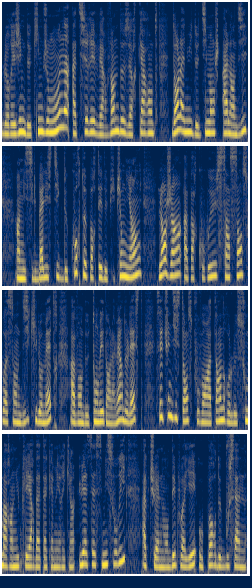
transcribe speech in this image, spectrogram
le régime de Kim Jong-un a tiré vers 22h40 dans la nuit de dimanche à lundi un missile balistique de courte portée depuis Pyongyang. L'engin a parcouru 570 km avant de tomber dans la mer de l'Est. C'est une distance pouvant atteindre le sous-marin nucléaire d'attaque américain USS Missouri, actuellement déployé au port de Busan.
